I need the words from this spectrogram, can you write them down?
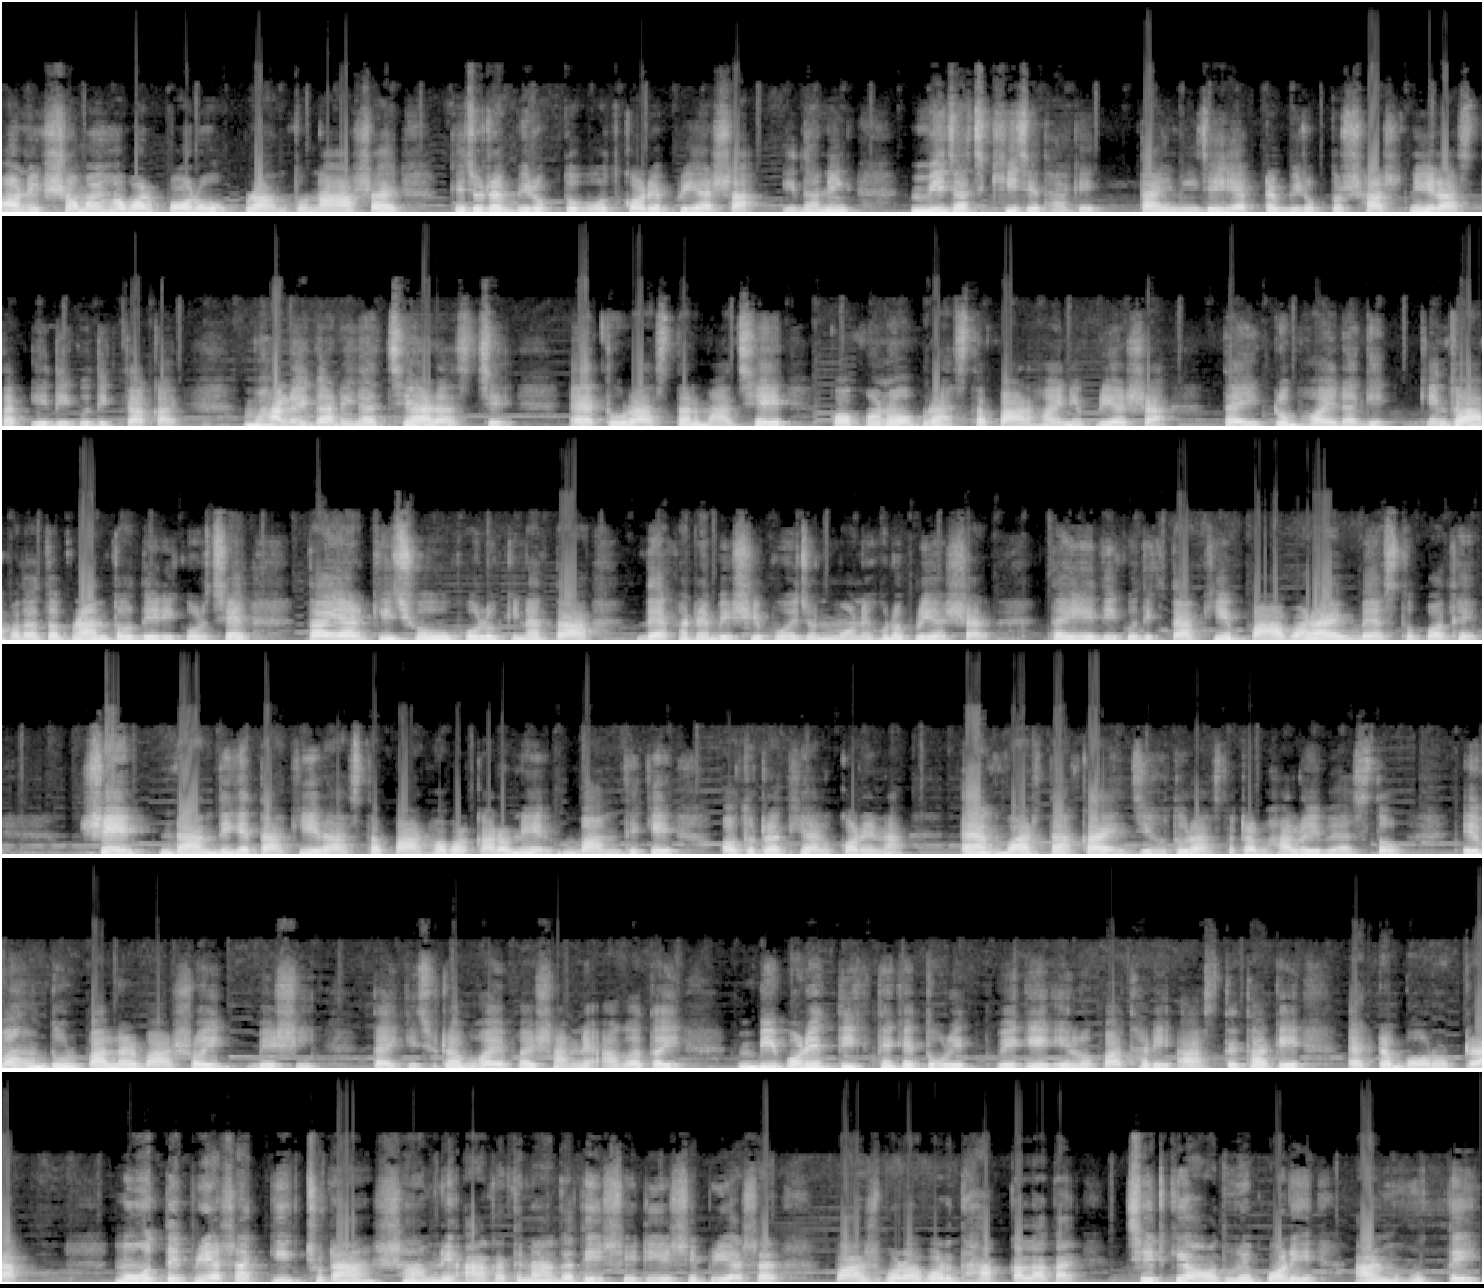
অনেক সময় হবার পরও প্রান্ত না আসায় কিছুটা বিরক্ত বোধ করে প্রিয়াসা ইদানিং মেজাজ খিচে থাকে। তাই নিজেই একটা বিরক্ত শ্বাস নিয়ে রাস্তার এদিক ওদিক তাকায়। ভালোই গাড়ি যাচ্ছে আর আসছে। এত রাস্তার মাঝে কখনো রাস্তা পার হয়নি প্রিয়াসা তাই একটু ভয় লাগে। কিন্তু আপাতত প্রান্ত দেরি করছে। তাই আর কিছু হলো কিনা তা দেখাটা বেশি প্রয়োজন মনে হলো প্রিয়াসার তাই এদিক ওদিক তাকিয়ে পা বাড়ায় ব্যস্ত পথে। সে ডান দিকে তাকিয়ে রাস্তা পার হবার কারণে বাম দিকে অতটা খেয়াল করে না। একবার তাকায় যেহেতু রাস্তাটা ভালোই ব্যস্ত এবং দূরপাল্লার বাসই বেশি, তাই কিছুটা ভয়ে ভয়ে সামনে আগাতই বিপরীত দিক থেকে তড়িৎ বেগে এলো পাথারি আসতে থাকে একটা বড় ট্রাক। মুহূর্তে প্রিয়াসা কিছুটা সামনে আগাতে না আগাতে সেটি এসে প্রিয়াসার পাশ বরাবর ধাক্কা লাগায়। ছিটকে অধরে পড়ে আর মুহূর্তে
